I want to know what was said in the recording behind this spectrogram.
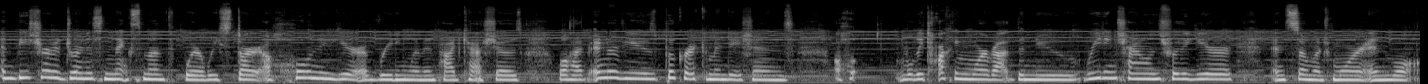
And be sure to join us next month where we start a whole new year of Reading Women podcast shows. We'll have interviews, book recommendations, whole, we'll be talking more about the new reading challenge for the year, and so much more. And we'll,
